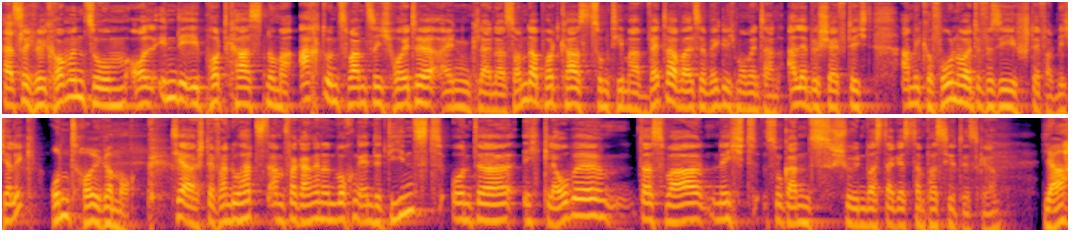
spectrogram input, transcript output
Herzlich willkommen zum All-In.de Podcast Nummer 28. Heute ein kleiner Sonderpodcast zum Thema Wetter, weil es ja wirklich momentan alle beschäftigt. Am Mikrofon heute für Sie Stefan Michalik. Und Holger Mock. Tja, Stefan, du hattest am vergangenen Wochenende Dienst und äh, ich glaube, das war nicht so ganz schön, was da gestern passiert ist, gell? Ja,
